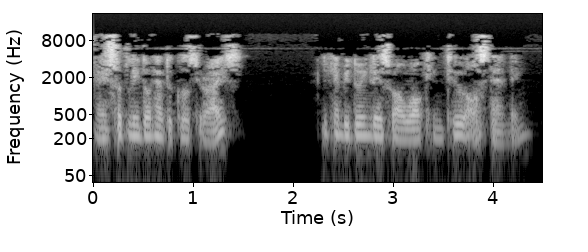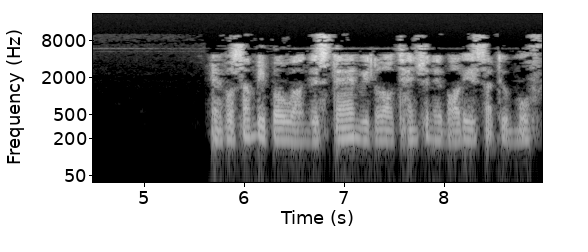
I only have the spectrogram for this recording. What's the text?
And you certainly don't have to close your eyes. You can be doing this while walking too or standing. And for some people who understand with a lot of tension in the body, start to move,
